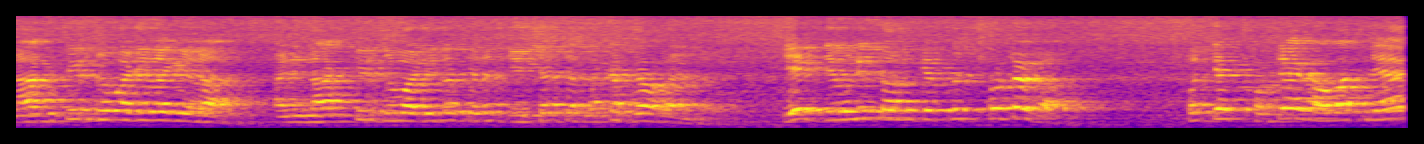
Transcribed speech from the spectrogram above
नागतीर्थवाडीला गेला आणि नागतीर्थवाडीला त्यानं देशाच्या नकाशावर आणलं. एक देवणी तालुक्यातलं छोटं गाव. पण त्या छोट्या गावातल्या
